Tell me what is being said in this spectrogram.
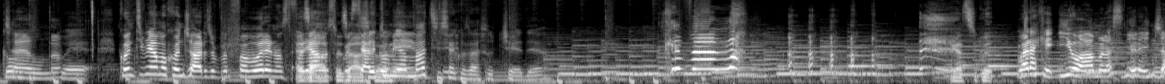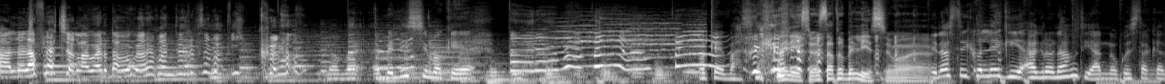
Comunque, Continuiamo con Giorgio, per favore, non sforiamo Esatto, su questi esatto. se tu mi ammazzi, sai cosa succede? Che bella! Ragazzi, que- Guarda che io amo la signora in giallo, la Fletcher la guardavo quando ero sono piccola. No, ma è bellissimo che. Ok, basta. benissimo, è stato bellissimo. eh. I nostri colleghi agronauti hanno questa, ca-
